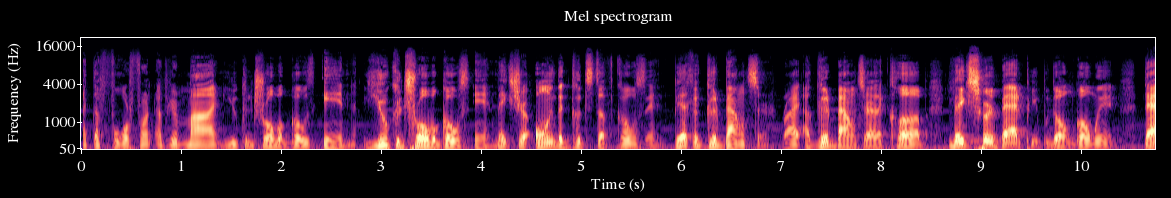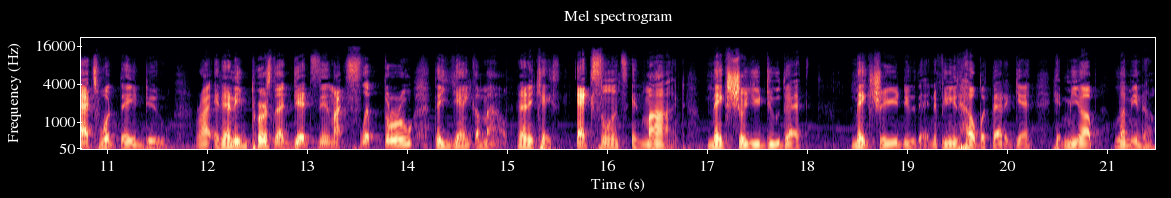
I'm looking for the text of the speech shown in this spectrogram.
at the forefront of your mind. You control what goes in. You control what goes in. Make sure only the good stuff goes in. Be like a good bouncer, right? A good bouncer at a club. Make sure bad people don't go in. That's what they do, right? And any person that gets in might slip through, they yank them out. In any case, excellence in mind. Make sure you do that. Make sure you do that. And if you need help with that again, hit me up. Let me know.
